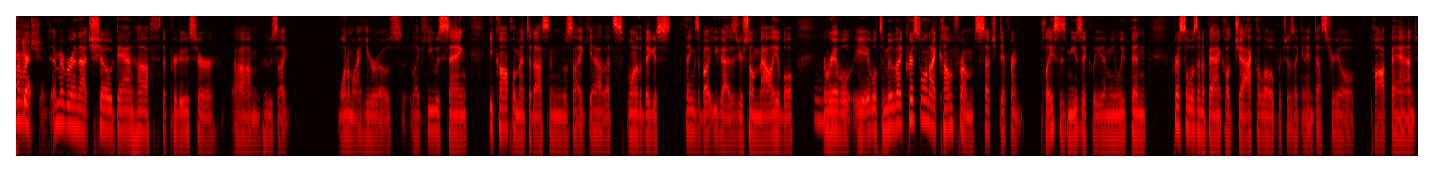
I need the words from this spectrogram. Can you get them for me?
remember. I remember in that show, Dann Huff, the producer, um, who's like one of my heroes. Like he was saying, he complimented us and was like, "Yeah, that's one of the biggest things about you guys is you're so malleable and Mm-hmm. we're able able to move." Like Chrystal and I come from such different places musically. I mean, we've been. Chrystal was in a band called Jackalope, which was like an industrial pop band.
